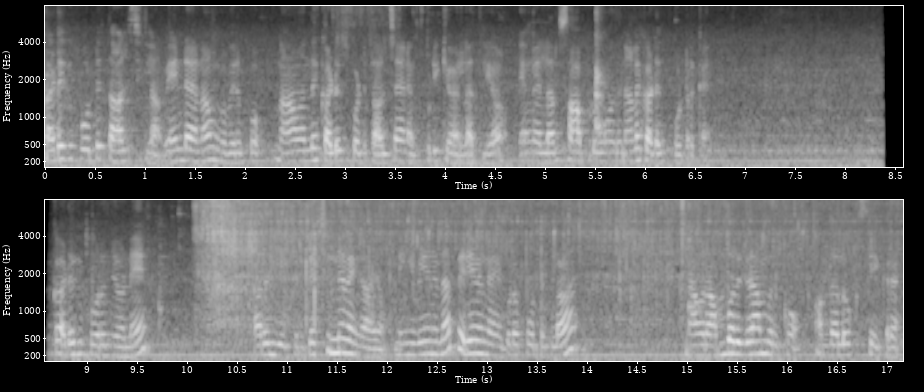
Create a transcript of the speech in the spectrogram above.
கடுகு போட்டு தாளிச்சிக்கலாம். வேண்டாம்னா உங்கள் விருப்பம். நான் வந்து கடுகு போட்டு தாளித்தா எனக்கு பிடிக்கும் எல்லாத்துலேயும். எங்கள் எல்லோரும் சாப்பிடுவோம். அதனால கடுகு போட்டிருக்கேன். கடுகு பொறிஞ்சோடனே அரிஞ்சு வச்சுருக்கேன். சின்ன வெங்காயம். நீங்கள் வேணும்னா பெரிய வெங்காயம் கூட போட்டுக்கலாம். நான் ஒரு ஐம்பது கிராம் இருக்கும். அந்த அளவுக்கு சேர்க்குறேன்.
